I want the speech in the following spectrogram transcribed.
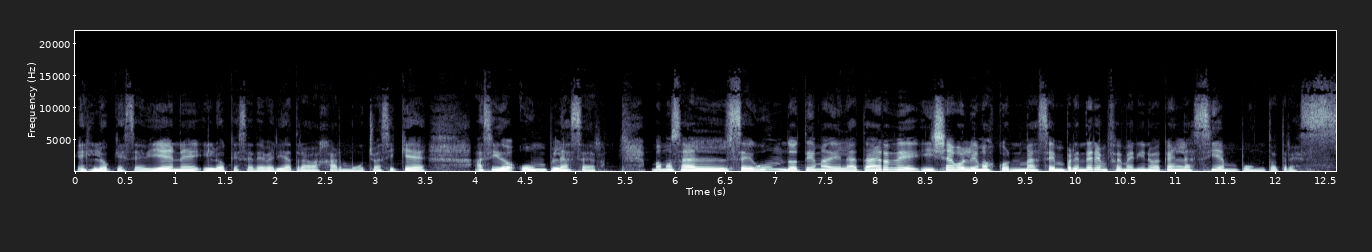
es lo que se viene y lo que se debería trabajar mucho. Así que ha sido un placer. Vamos al segundo tema de la tarde y ya volvemos con más Emprender en Femenino acá en la 100.3.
